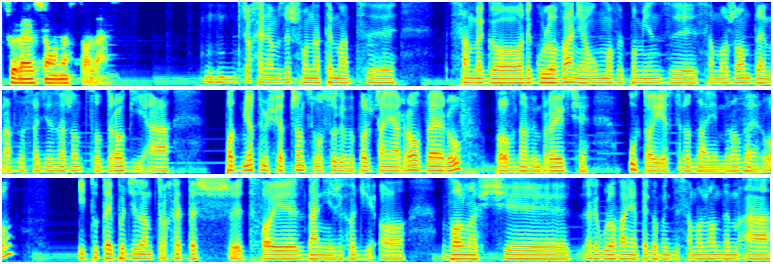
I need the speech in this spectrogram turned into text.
które są na stole. Trochę nam zeszło na temat y, samego regulowania umowy pomiędzy samorządem, a w zasadzie zarządcą drogi, a podmiotem świadczącym usługę wypożyczania rowerów, bo w nowym projekcie UTO jest rodzajem roweru. I tutaj podzielam trochę też y, Twoje zdanie, jeżeli chodzi o wolność y, regulowania tego między samorządem a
